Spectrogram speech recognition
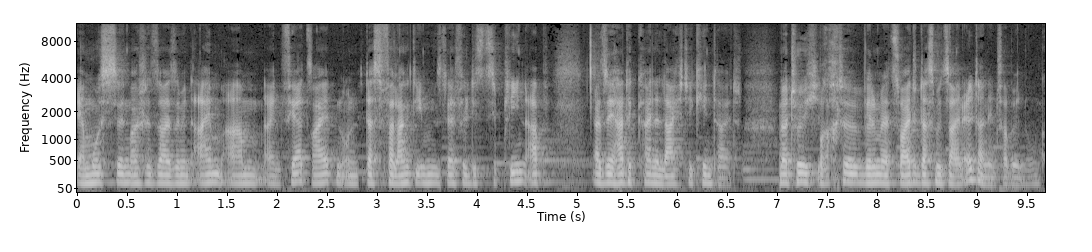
Er musste beispielsweise mit einem Arm ein Pferd reiten und das verlangte ihm sehr viel Disziplin ab. Also er hatte keine leichte Kindheit. Natürlich brachte Wilhelm II. das mit seinen Eltern in Verbindung.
